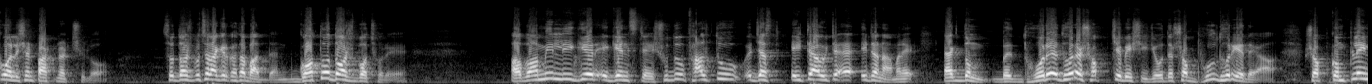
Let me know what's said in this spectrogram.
কোয়ালিশন পার্টনার ছিল। সো দশ বছর আগের কথা বাদ দেন। গত দশ বছরে আওয়ামী লীগের এগেনস্টে শুধু ফালতু জাস্ট এইটা, ওইটা, এটা না মানে একদম ধরে ধরে সবচেয়ে বেশি যে ওদের সব ভুল ধরিয়ে দেয়া, সব কমপ্লেন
